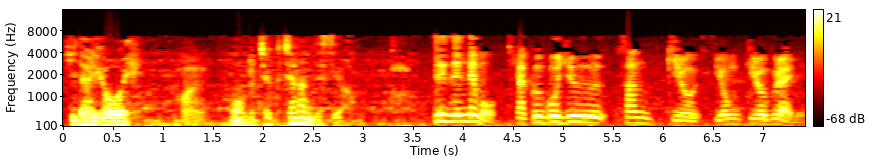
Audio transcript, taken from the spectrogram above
左が多い。はい。もうむちゃくちゃなんですよ。全然でも、153キロ、4キロぐらいで。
